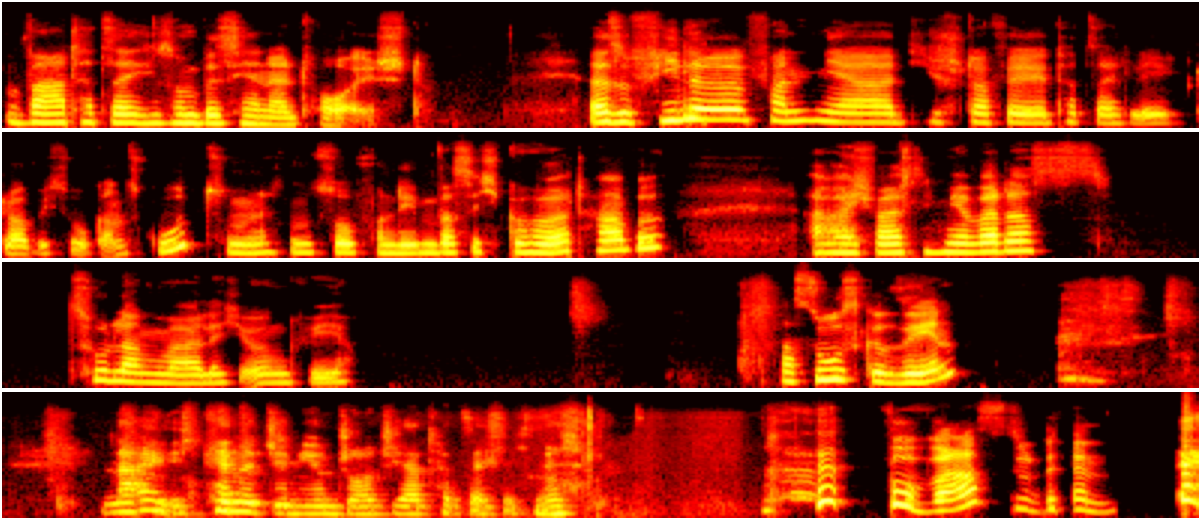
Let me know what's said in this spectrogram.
war tatsächlich so ein bisschen enttäuscht. Also viele fanden ja die Staffel tatsächlich, glaube ich, so ganz gut, zumindest so von dem, was ich gehört habe. Aber ich weiß nicht, mir war das zu langweilig irgendwie. Hast du es gesehen? Nein, ich kenne Ginny und Georgia tatsächlich nicht. Wo warst du denn?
